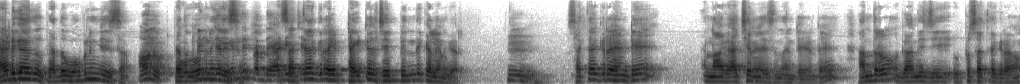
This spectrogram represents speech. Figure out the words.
యాడ్ కాదు పెద్ద ఓపెనింగ్ చేసాం అవును పెద్ద ఓపెనింగ్ పెద్ద సత్యాగ్రహి టైటిల్ చెప్పింది కళ్యాణ్ గారు. సత్యాగ్రహం అంటే నాకు ఆశ్చర్యం వేసిందంటే అంటే అందరం గాంధీజీ ఉప్పు సత్యాగ్రహం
